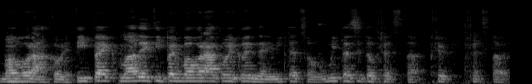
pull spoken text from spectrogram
Bavorákovi. Týpek, mladý týpek Bavorákovi klidnej. Víte co? Umíte si to představ, před, představit.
